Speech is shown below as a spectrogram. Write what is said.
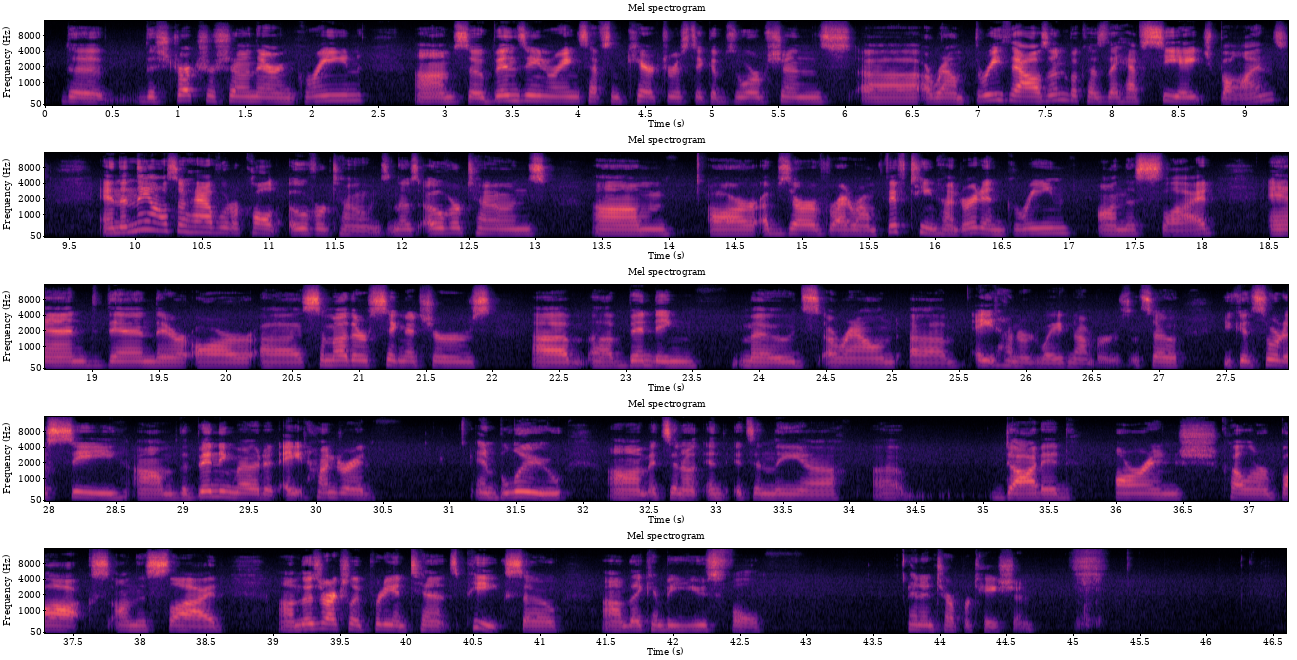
the the structure shown there in green. Um, so benzene rings have some characteristic absorptions uh, around 3,000 because they have CH bonds. And then they also have what are called overtones. And those overtones um, are observed right around 1500 in green on this slide. And then there are uh, some other signatures, um, uh, bending modes around um, 800 wave numbers. And so you can sort of see um, the bending mode at 800 in blue um, it's in a it's in the uh, uh, dotted orange color box on this slide. Um, those are actually pretty intense peaks, so um, they can be useful in interpretation.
